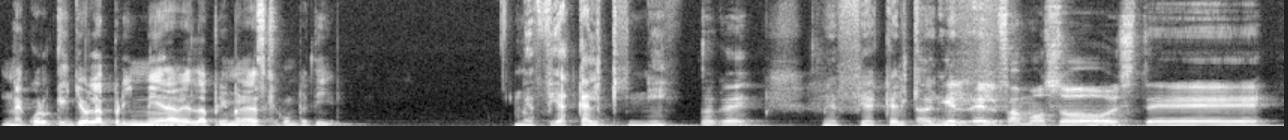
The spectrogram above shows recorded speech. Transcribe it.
Me acuerdo que yo la primera vez, la primera vez que competí, me fui a Calquiní. Ok. Me fui a Calquiní. El, famoso, este...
